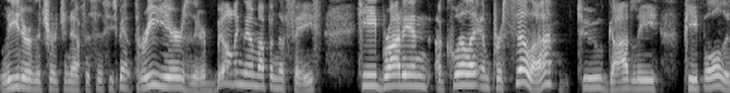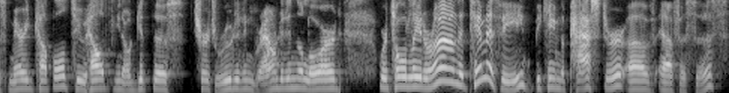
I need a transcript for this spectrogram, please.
leader of the church in Ephesus. He spent three years there building them up in the faith. He brought in Aquila and Priscilla, two godly people, this married couple, to help, you know, get this church rooted and grounded in the Lord. We're told later on that Timothy became the pastor of Ephesus.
